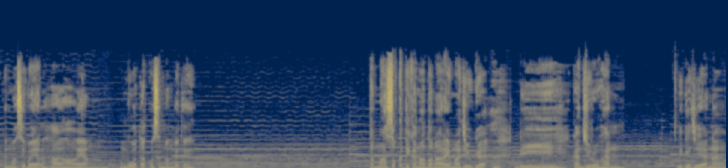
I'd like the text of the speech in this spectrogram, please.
Dan masih bayar hal-hal yang membuat aku senang gitu ya. Termasuk ketika nonton Arema juga di Kanjuruhan di Gajayana.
